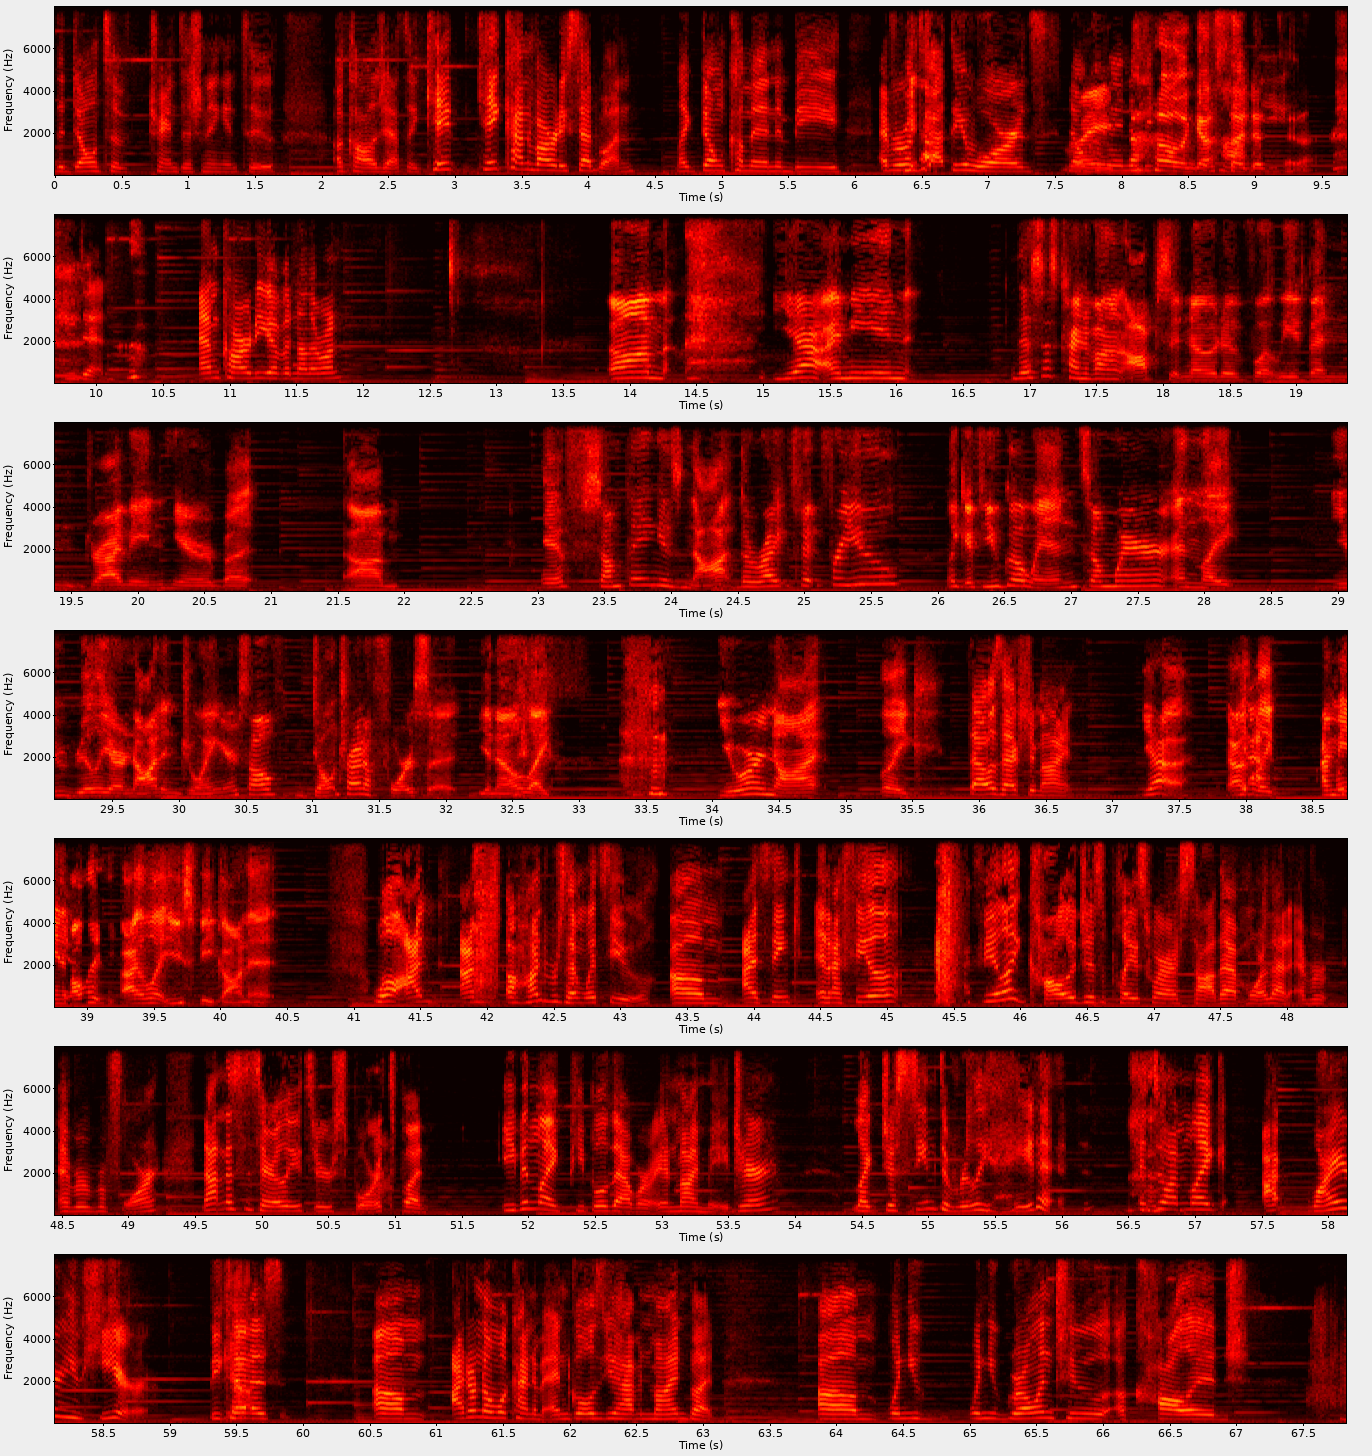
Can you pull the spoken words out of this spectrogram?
the don'ts of transitioning into a college athlete. Kate Kate kind of already said one. Like don't come in and be everyone's Yeah. got the awards. Don't Right. come in and be Oh, I guess I did cocky. say that. you did. M Carr, do you have another one? um yeah i mean this is kind of on an opposite note of what we've been driving here but um if something is not the right fit for you like if you go in somewhere and like you really are not enjoying yourself don't try to force it you know like you are not like That was actually mine. yeah, uh, Yeah, like i mean i'll let, i'll let you speak on it Well, I I'm hundred percent with you. Um, I think, and I feel, I feel like college is a place where I saw that more than ever ever before. Not necessarily through sports, but even like people that were in my major, like just seemed to really hate it. And so I'm like, I, why are you here? Because, um, I don't know what kind of end goals you have in mind, but um, when you when you grow into a college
